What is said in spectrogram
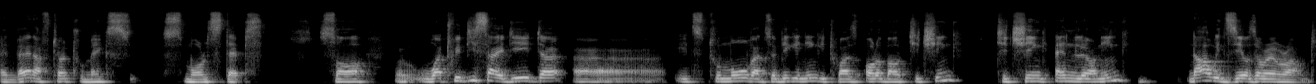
and then after to make s- small steps. So what we decided uh, it's to move at the beginning it was all about teaching teaching and learning. Now it's the other way around.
